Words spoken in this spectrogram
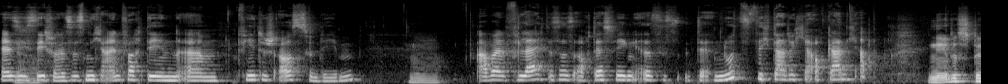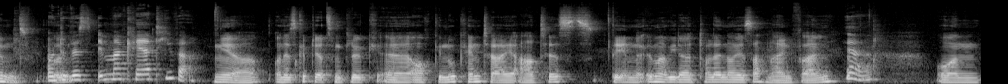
Also ich sehe schon, es ist nicht einfach, den ähm, Fetisch auszuleben. Aber vielleicht ist es auch deswegen, es ist, der nutzt sich dadurch ja auch gar nicht ab. Nee, das stimmt. Und du wirst immer kreativer. Ja, und es gibt ja zum Glück äh, auch genug Hentai-Artists, denen immer wieder tolle neue Sachen einfallen. Ja. Und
